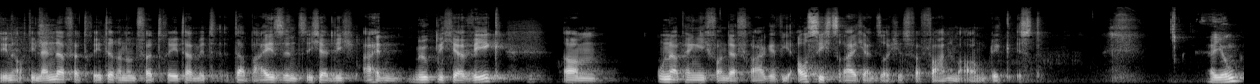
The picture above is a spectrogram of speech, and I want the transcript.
denen auch die Ländervertreterinnen und Vertreter mit dabei sind, sicherlich ein möglicher Weg, ähm, unabhängig von der Frage, wie aussichtsreich ein solches Verfahren im Augenblick ist. Herr Jung?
